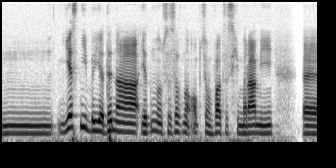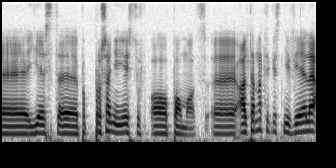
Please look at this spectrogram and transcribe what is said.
Mm, Jest niby jedyna, jedyną sensowną opcją w walce z chimerami jest e, poproszenie jeźdźców o pomoc. E, Alternatyw jest niewiele,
